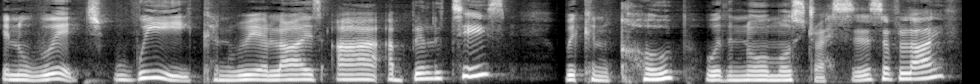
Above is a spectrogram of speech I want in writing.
in which we can realize our abilities, we can cope with the normal stresses of life,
